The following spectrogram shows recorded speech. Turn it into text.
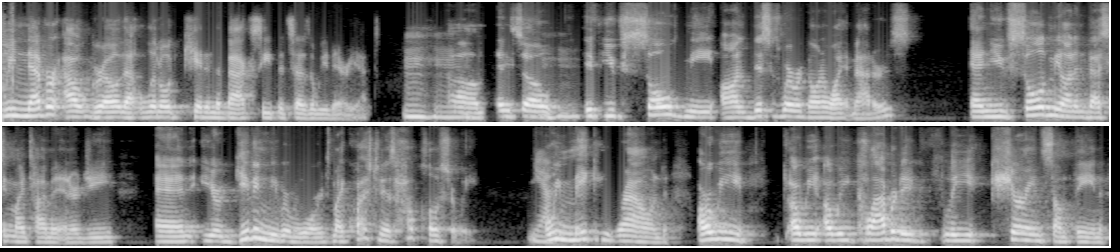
we never outgrow that little kid in the back seat that says, "Are we there yet?" Mm-hmm. Um, and so, mm-hmm. if you've sold me on this is where we're going and why it matters, and you've sold me on investing my time and energy, and you're giving me rewards, my question is, how close are we? Yeah. Are we making ground? Are we are we are we collaboratively curing something?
